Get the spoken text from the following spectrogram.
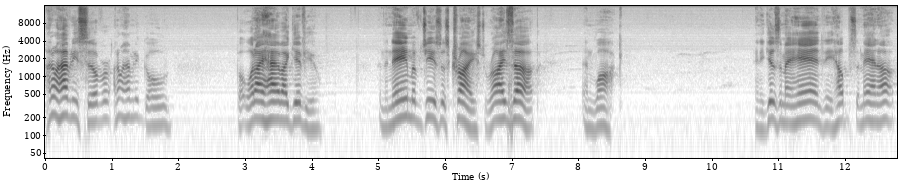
I don't have any silver. I don't have any gold. But what I have, I give you. In the name of Jesus Christ, rise up and walk. And he gives him a hand and he helps the man up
